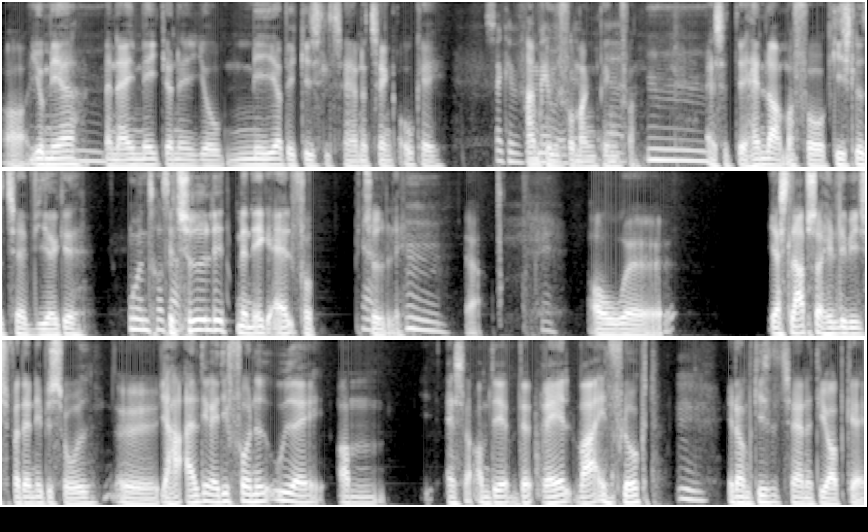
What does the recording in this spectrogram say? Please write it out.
og jo mere Mm. man er i medierne, jo mere vil gisseltagerne tænke, okay, Så kan vi få ham kan vi få mange penge Ja. for. Mm. Altså, det handler om at få gislet til at virke betydeligt, men ikke alt for betydeligt. Ja. Mm. Og øh, jeg slap så heldigvis for den episode. Øh, jeg har aldrig rigtig fundet ud af, om, altså, om det reelt var en flugt, Mm. eller om gisseltagerne de opgav.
